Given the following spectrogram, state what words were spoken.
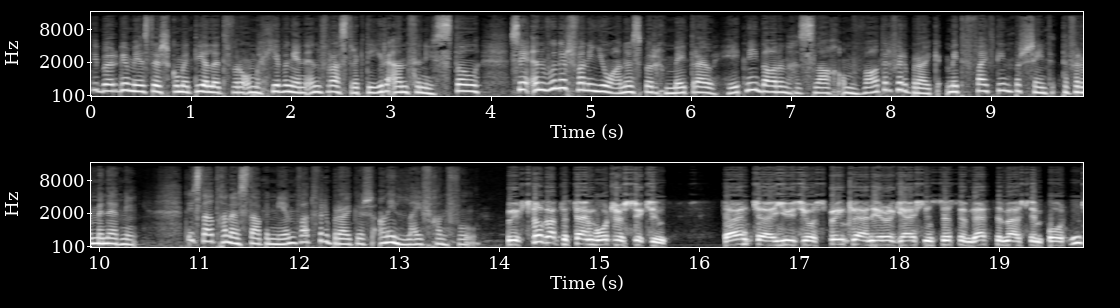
Die burgemeesterskomitee lid vir omgewing en infrastruktuur, Anthony Still, sê inwoners van die Johannesburg Metro het nie daarin geslaag om waterverbruik met 15% te verminder nie. Die stad gaan nou stappe neem wat verbruikers aan die lyf gaan voel. We've still got the same water restrictions. Don't uh, use your sprinkler and irrigation system. That's the most important.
